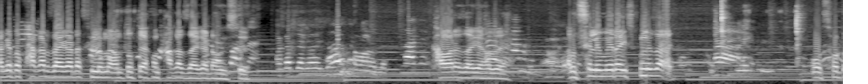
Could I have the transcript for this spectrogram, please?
আগে তো থাকার জায়গাটা ছিল না, অন্তত এখন থাকার জায়গাটা হয়েছে। খাওয়ারের জায়গা হবে। আর ছেলে মেয়েরা স্কুলে যায়? ও ছোট?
